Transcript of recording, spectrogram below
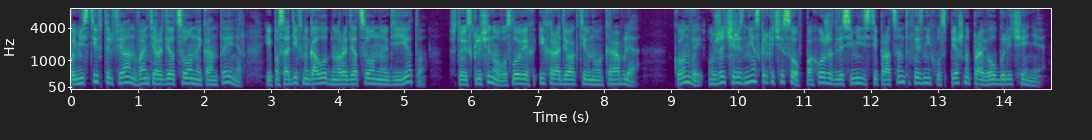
Поместив тельфиан в антирадиационный контейнер и посадив на голодную радиационную диету, что исключено в условиях их радиоактивного корабля, Конвей уже через несколько часов, похоже, для 70% из них успешно провел бы лечение –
